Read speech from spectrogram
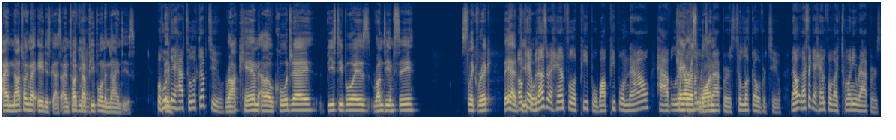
I am not talking about '80s guys. I'm talking about people in the '90s. but who They- they have to look up to? Rakim, LL Cool J, Beastie Boys, Run DMC, Slick Rick. They had Okay, people. but those are a handful of people, while people now have literally hundreds of rappers to look over to. Now that's like a handful of like 20 rappers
